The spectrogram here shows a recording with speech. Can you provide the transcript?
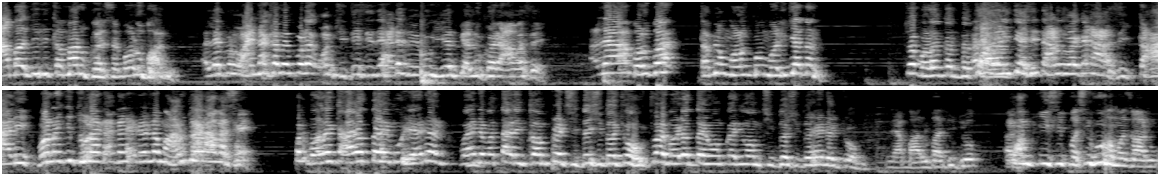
આ બાજુથી તમારું ઘર છે બળુભાનું એટલે પણ વાય ના ખબર પડે ઓમ સીધે સીધે હેડે તો એવું ઈયન પેલું ઘર આવે છે. અલ્યા બળુભા તમે વળંગમાં મળી ગયા તા ને. ચો ભળંગ જ નતો અરે. વળી જશે તાણ કના હસી તાળી વળંગથી થોડા કાગળ એટલે મારું ઘર આવે છે. પણ ભલે કાયો તો હું હેડન ને વાયને બતાડી કમ્પ્લીટ સીધો સીધો જો હું ચોય વળ્યો તો એમ કર્યું કરી આમ સીધો સીધો હેડે જો. અલ્યા બાલુભા જો આમ કીસી પછી હું સમજવાનું?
